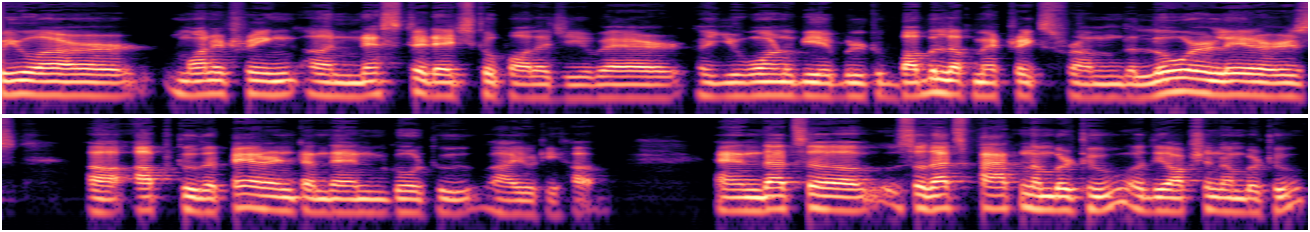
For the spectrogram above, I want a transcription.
you are monitoring a nested edge topology where you want to be able to bubble up metrics from the lower layers uh, up to the parent and then go to IoT Hub. And that's a so that's path number two, or the option number two.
